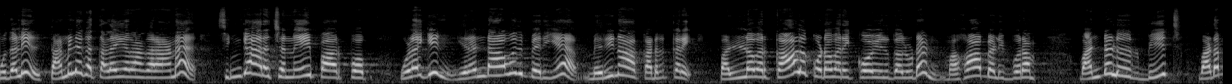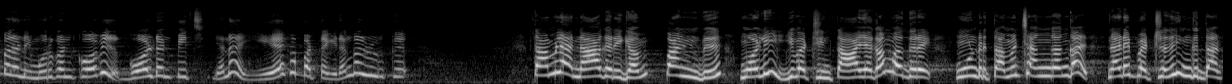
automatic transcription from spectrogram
முதலில் தமிழக தலைநகரான சிங்கார சென்னையை பார்ப்போம். உலகின் இரண்டாவது பெரிய மெரினா கடற்கரை பல்லவர் கால குடவரை கோயில்களுடன் மகாபலிபுரம் வண்டலூர் பீச் வடபழனி முருகன் கோவில் கோல்டன் பீச் என ஏகப்பட்ட இடங்கள் இருக்கு. தமிழர் நாகரிகம் பண்பு மொழி இவற்றின் தாயகம் மதுரை. மூன்று தமிழ்ச் சங்கங்கள் நடைபெற்றது இங்குதான்.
